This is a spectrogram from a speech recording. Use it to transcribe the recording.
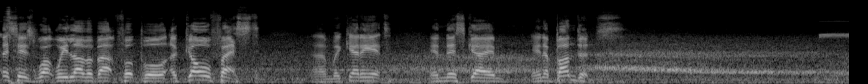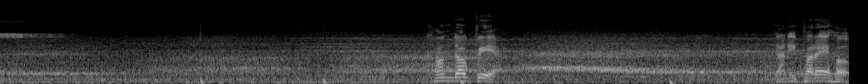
This is what we love about football, a goal fest. And we're getting it in this game in abundance. Kondogbia. Dani Parejo.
